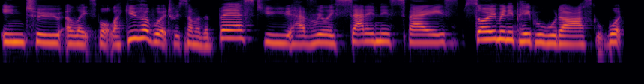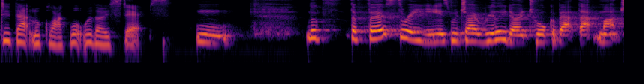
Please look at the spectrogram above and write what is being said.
into elite sport? Like, you have worked with some of the best, you have really sat in this space. So many people would ask, what did that look like? What were those steps? Mm. Look, the first three years, which I really don't talk about that much,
